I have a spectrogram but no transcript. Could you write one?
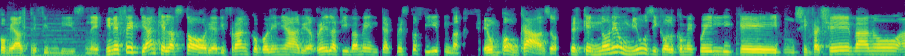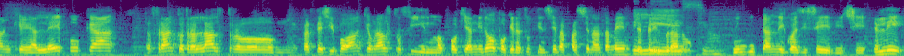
come altri film Disney. In effetti anche la storia di Franco Bolignari relativamente a questo film è un po' un caso, perché non è un musical come quelli che si facevano anche all'epoca Franco, tra l'altro, partecipò anche a un altro film pochi anni dopo che era tutti insieme appassionatamente Bellissimo. per il brano 15 anni quasi 16. E lì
